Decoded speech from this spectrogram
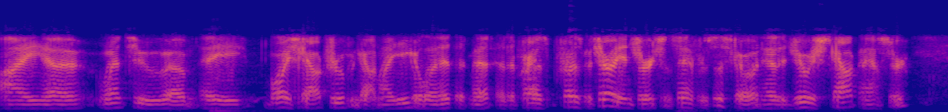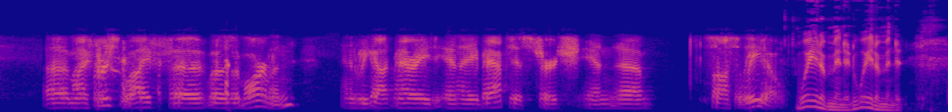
I uh, went to um, a Boy Scout troop and got my eagle in it that met at a Pres- Presbyterian church in San Francisco and had a Jewish scoutmaster. Uh, my first wife uh, was a Mormon, and we got married in a Baptist church in uh, Sausalito. Wait a minute. Wait a minute.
